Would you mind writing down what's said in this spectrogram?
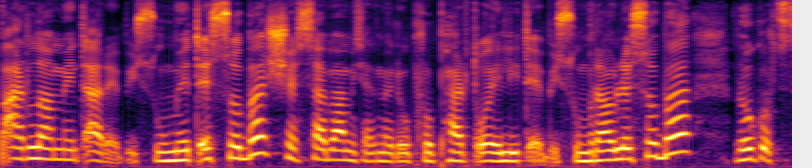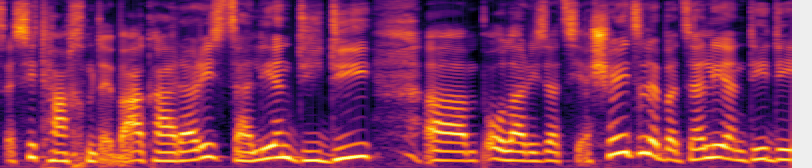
პარლამენტარების უმეტესობა, შესაბამისად მე უფრო ფართო ელიტების უმრავლესობა, როგორც წესი თანხმდება. აქ არ არის ძალიან დიდი პოლარიზაცია. შეიძლება ძალიან დიდი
